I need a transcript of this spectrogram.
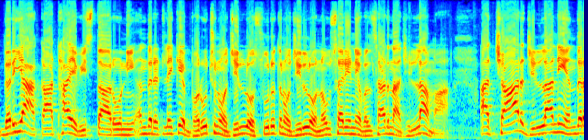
દરિયાકાંઠાએ વિસ્તારોની અંદર એટલે કે ભરૂચનો જિલ્લો, સુરતનો જિલ્લો, નવસારી અને વલસાડના જિલ્લામાં આ ચાર જિલ્લાની અંદર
